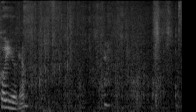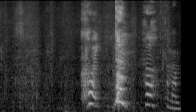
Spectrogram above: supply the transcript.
koyuyorum. Koydum. Hah, tamam.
